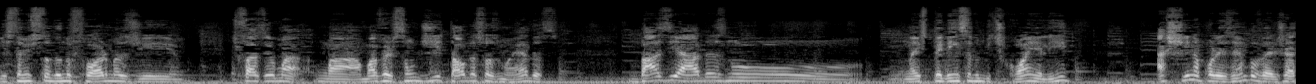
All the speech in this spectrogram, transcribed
e estão estudando formas de, de fazer uma, uma, uma versão digital das suas moedas baseadas no na experiência do Bitcoin ali, a China, por exemplo, velho, já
